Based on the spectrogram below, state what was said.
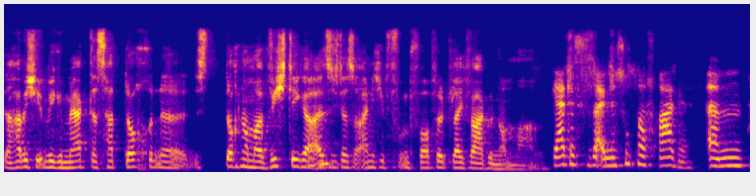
da habe ich irgendwie gemerkt, das hat doch eine, ist doch nochmal wichtiger, mhm. als ich das eigentlich im Vorfeld vielleicht wahrgenommen habe. Ja, das ist eine super Frage. Ähm,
